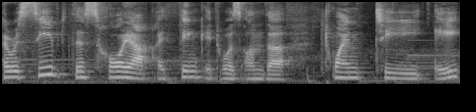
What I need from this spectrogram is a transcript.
I received this Hoya, I think it was on the 28th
